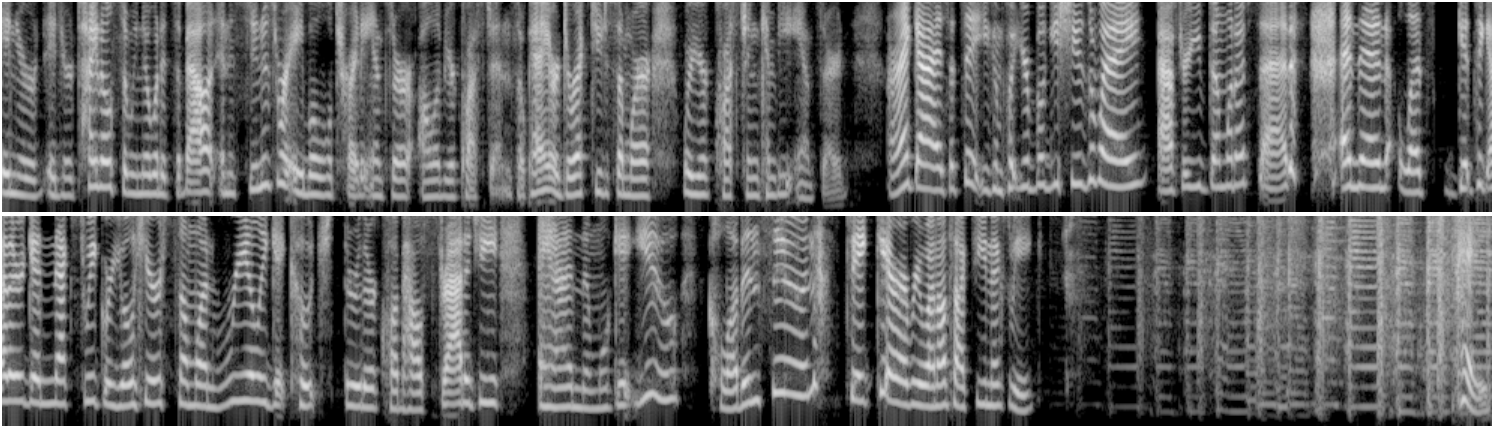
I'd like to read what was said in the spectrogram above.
in your in your title so we know what it's about. And as soon as we're able, we'll try to answer all of your questions, okay? Or direct you to somewhere where your question can be answered. All right, guys, that's it. You can put your boogie shoes away after you've done what I've said. And then let's get together again next week where you'll hear someone really get coached through their clubhouse strategy. And then we'll get you clubbing soon. Take care, everyone. I'll talk to you next week. Hey,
